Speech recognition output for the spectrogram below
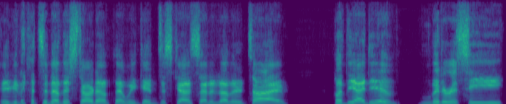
maybe that's another startup that we could discuss at another time. But the idea of literacy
